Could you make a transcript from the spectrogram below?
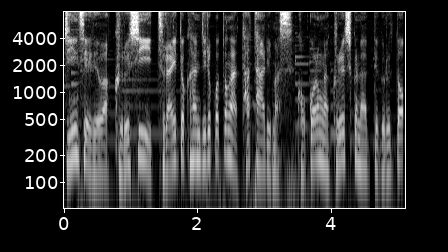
人生では苦しい辛いと感じることが多々あります。心が苦しくなってくると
